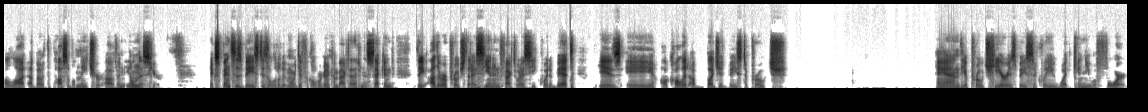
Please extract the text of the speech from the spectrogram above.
a lot about the possible nature of an illness here. Expenses based is a little bit more difficult. We're going to come back to that in a second. The other approach that I see, and in fact what I see quite a bit, is a, I'll call it a budget-based approach. And the approach here is basically what can you afford?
